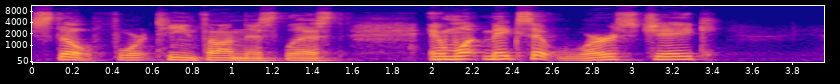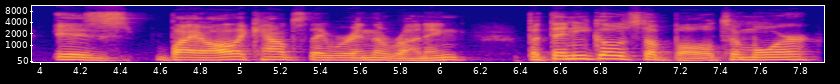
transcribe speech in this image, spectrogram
still 14th on this list. And what makes it worse, Jake, is by all accounts, they were in the running. But then he goes to Baltimore,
